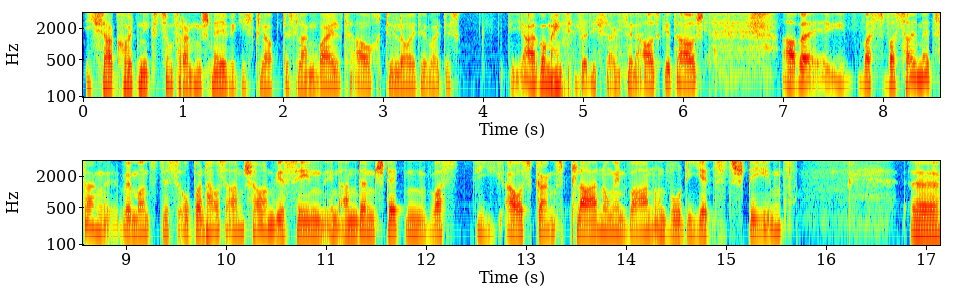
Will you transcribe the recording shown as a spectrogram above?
Ich sage heute nichts zum Frankenschnellweg. Ich glaube, das langweilt auch die Leute, weil das die Argumente, würde ich sagen, sind ausgetauscht. Aber äh, was, was soll man jetzt sagen, wenn wir uns das Opernhaus anschauen? Wir sehen in anderen Städten, was die Ausgangsplanungen waren und wo die jetzt stehen. Äh,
